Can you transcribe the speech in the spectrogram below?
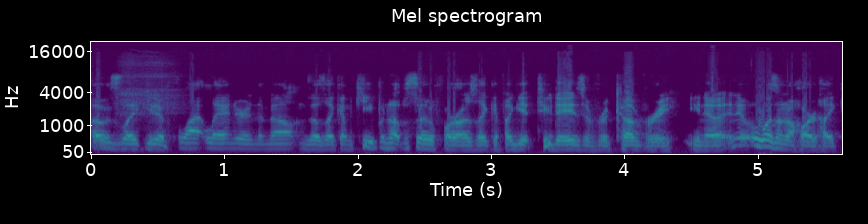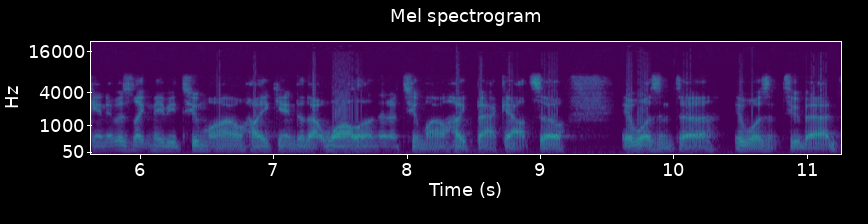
I was like, you know, flatlander in the mountains. I was like, I'm keeping up so far. I was like, if I get two days of recovery, you know, and it wasn't a hard hike in. It was like maybe two mile hike into that wallow and then a two mile hike back out. So it wasn't uh, it wasn't too bad.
